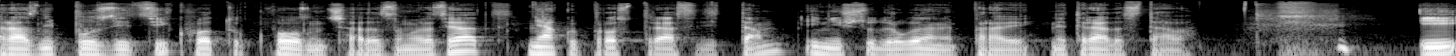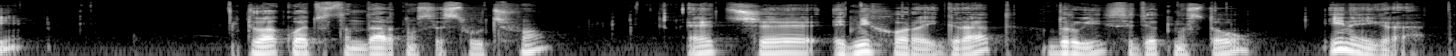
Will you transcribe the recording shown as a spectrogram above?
разни позиции, което какво означава да замразяват. Някой просто трябва да седи там и нищо друго да не прави. Не трябва да става. И това, което стандартно се случва, е, че едни хора играят, други седят на стол и не играят.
